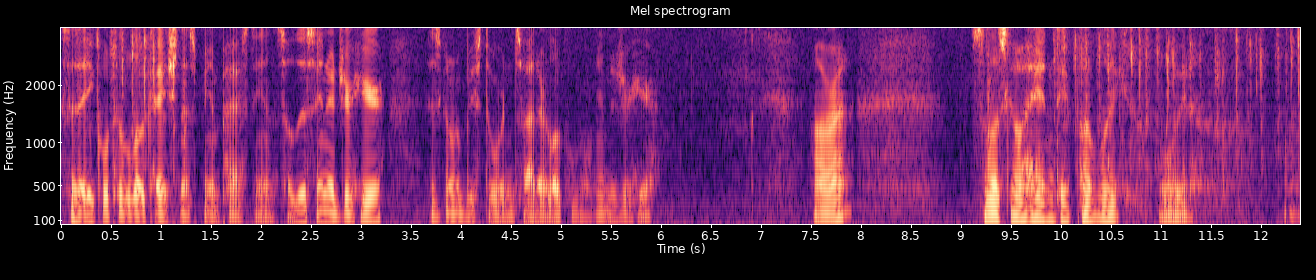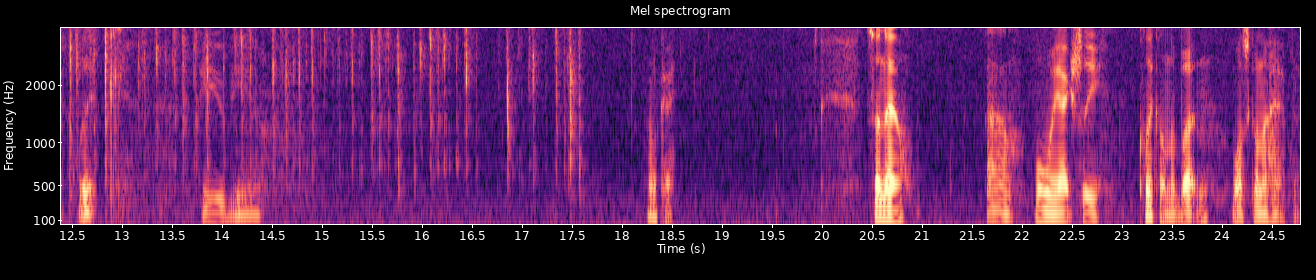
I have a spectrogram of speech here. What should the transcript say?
set it equal to the location that's being passed in. So this integer here is going to be stored inside our local integer here. Alright, so let's go ahead and do public void click view view. Okay. So now, uh, when we actually click on the button, what's going to happen?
